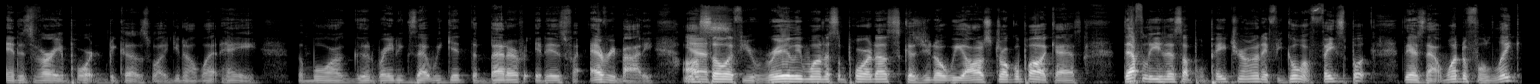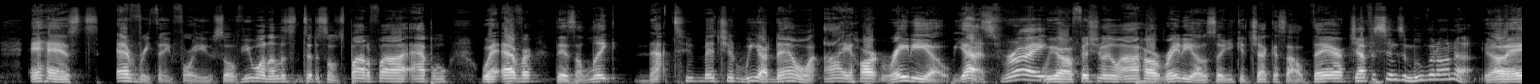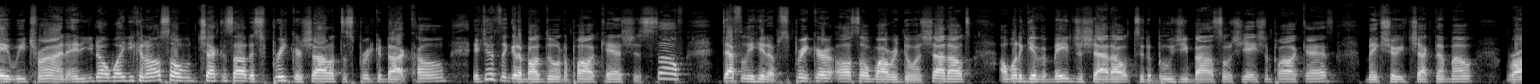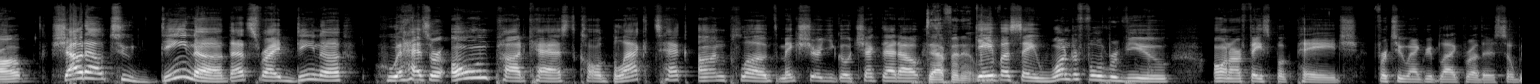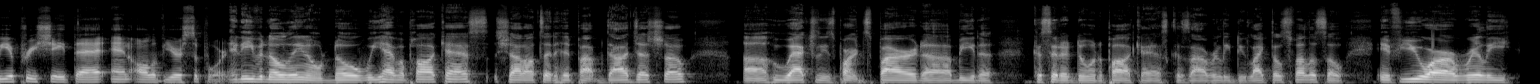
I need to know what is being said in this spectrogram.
and it's very important because well you know what? Hey the more good ratings that we get the better it is for everybody. Yes. also if you really want to support us because you know we are a struggle podcast definitely hit us up on patreon. If you go on facebook there's that wonderful link it has everything for you so if you want to listen to this on spotify apple wherever there's a link not to mention we are now on iheartradio yes That's right. we are officially on iheartradio so you can check us out there Jefferson's moving on up. Oh, hey, we trying. And you know what? You can also check us out at Spreaker. Shout out to Spreaker.com. If you're thinking about doing a podcast yourself, definitely hit up Spreaker. Also, while we're doing shout outs, I want to give a major shout out to the Bougie by Association podcast. Make sure you check them out. Rob, Shout out to Dina. That's right, Dina, who has her own podcast called Black Tech Unplugged. Make sure you go check that out. Definitely. Gave us a wonderful review on our Facebook page for Two Angry Black Brothers. So we appreciate that and all of your support. and even though they don't know we have a podcast, shout out to the Hip Hop Digest Show, uh, who actually is part inspired uh, me to consider doing a podcast because I really do like those fellas. So if you are really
